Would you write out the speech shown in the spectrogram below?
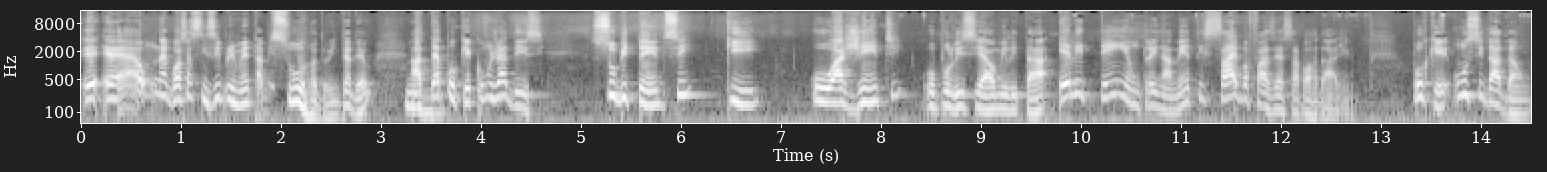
É, é um negócio assim simplesmente absurdo, entendeu? Uhum. Até porque, como já disse, subtende-se que o agente, o policial militar, ele tenha um treinamento e saiba fazer essa abordagem. Porque um cidadão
